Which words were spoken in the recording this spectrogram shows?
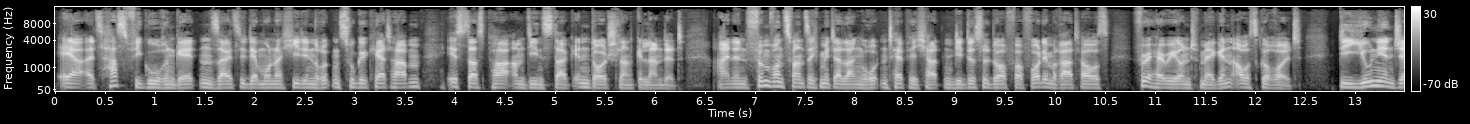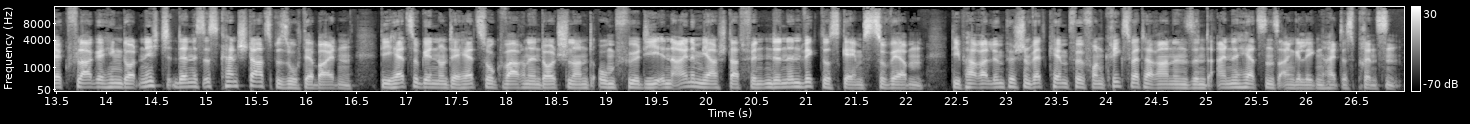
eher als Hassfiguren gelten, seit sie der Monarchie den Rücken zugekehrt haben, ist das Paar am Dienstag in Deutschland gelandet. Einen 25 Meter langen roten Teppich hatten die Düsseldorfer vor dem Rathaus für Harry und Meghan ausgerollt. Die Union Jack Flagge hing dort nicht, denn es ist kein Staatsbesuch der beiden. Die Herzogin und der Herzog waren in Deutschland, um für die in einem Jahr stattfindenden Invictus Games zu werben. Die paralympischen Wettkämpfe von Kriegsveteranen sind eine Herzensangelegenheit des Prinzen.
